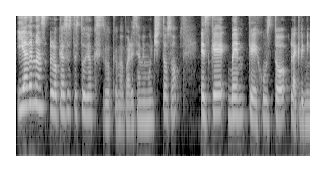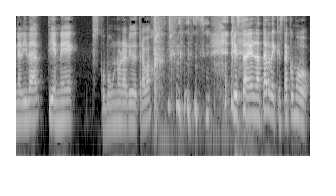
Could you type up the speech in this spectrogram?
Y además, lo que hace este estudio, que es lo que me parece a mí muy chistoso, es que ven que justo la criminalidad tiene pues, como un horario de trabajo que está en la tarde, que está como,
